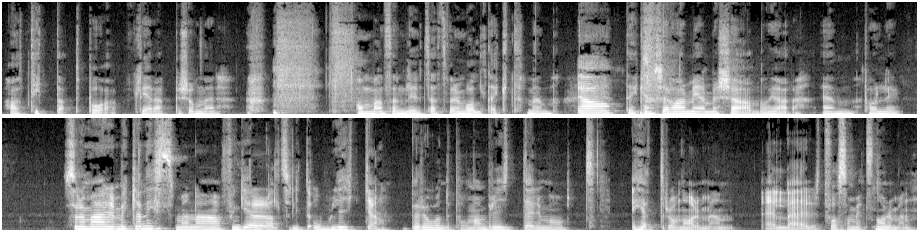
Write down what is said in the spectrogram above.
har tittat på flera personer. om man sen blir utsatt för en våldtäkt. Men Ja, det kanske har mer med kön att göra än poly. Så de här mekanismerna fungerar alltså lite olika beroende på om man bryter emot heteronormen eller tvåsamhetsnormen,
